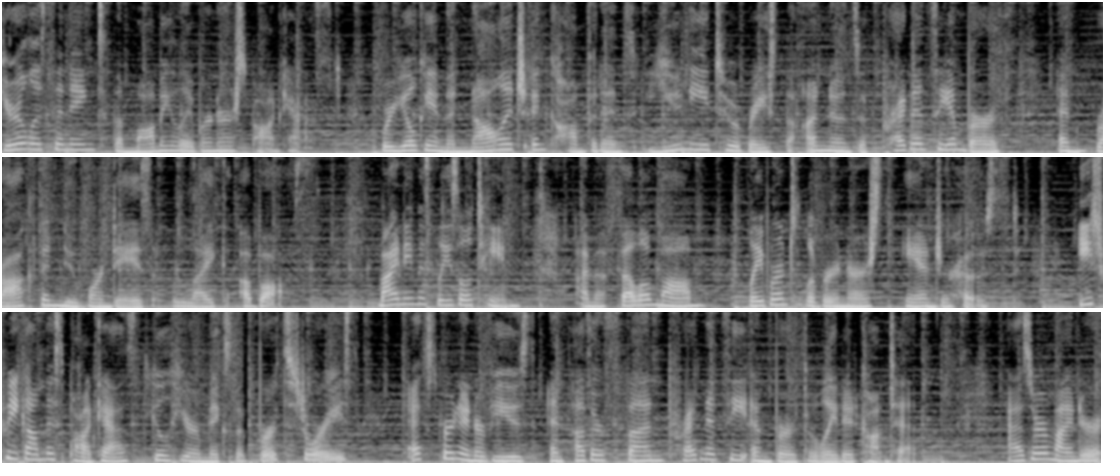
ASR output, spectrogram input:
You're listening to the Mommy Labor Nurse podcast, where you'll gain the knowledge and confidence you need to erase the unknowns of pregnancy and birth and rock the newborn days like a boss. My name is Liesel Teen. I'm a fellow mom, labor and delivery nurse, and your host. Each week on this podcast, you'll hear a mix of birth stories, expert interviews, and other fun pregnancy and birth related content. As a reminder,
